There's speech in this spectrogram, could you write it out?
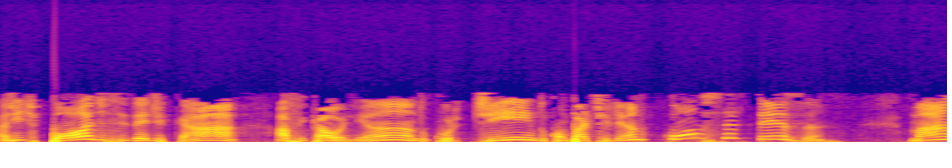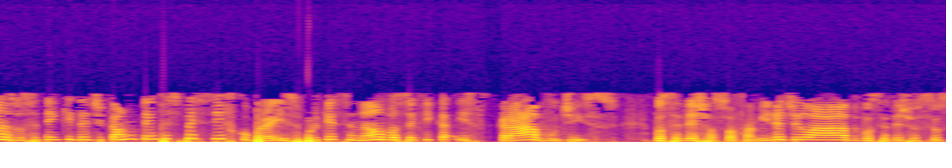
A gente pode se dedicar a ficar olhando, curtindo, compartilhando? Com certeza. Mas você tem que dedicar um tempo específico para isso, porque senão você fica escravo disso. Você deixa a sua família de lado, você deixa os seus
